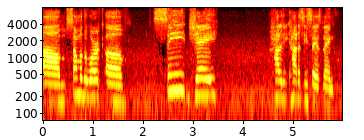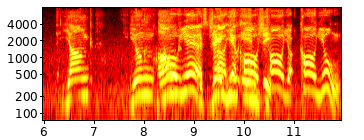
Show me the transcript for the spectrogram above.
um, some of the work of C.J. How, do how does he say his name? Young. Jung. Oh yes, it's J U N G. Carl Jung.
